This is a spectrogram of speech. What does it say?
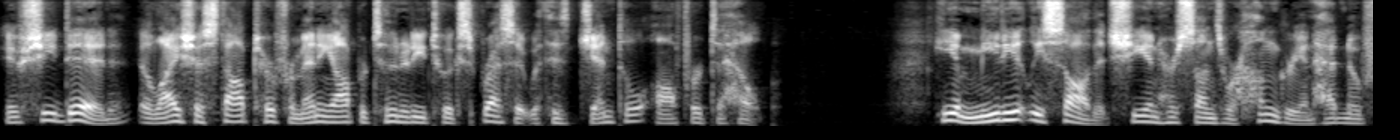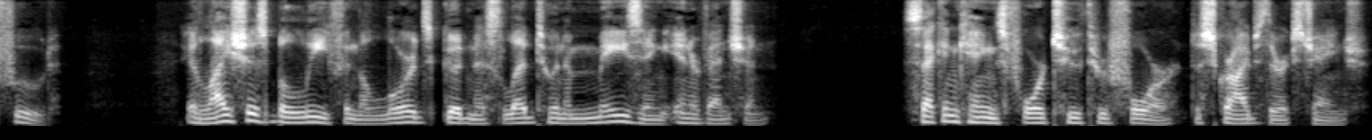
If she did, Elisha stopped her from any opportunity to express it with his gentle offer to help. He immediately saw that she and her sons were hungry and had no food. Elisha's belief in the Lord's goodness led to an amazing intervention. 2 Kings 4 2 through 4 describes their exchange.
